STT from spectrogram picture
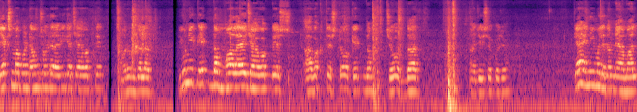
ચેક્સમાં પણ ડાઉન શોલ્ડર આવી ગયા છે આ વખતે. મરૂન કલર યુનિક એકદમ માલ આવ્યો છે આ વખતે. આ વખતે સ્ટોક એકદમ જોરદાર. આ જોઈ શકો છો. ક્યાંય એની મળે તમને આ માલ?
